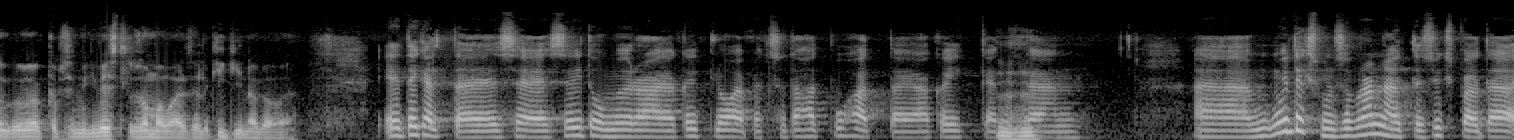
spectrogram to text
nagu hakkab seal mingi vestlus omavahel selle giginaga või. Ja tegelikult äh, see sõidumüra ja kõik loeb, et sa tahad puhata ja kõik, et mm -hmm. äh, muideks mul sõbranna ütles üks päev, ta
